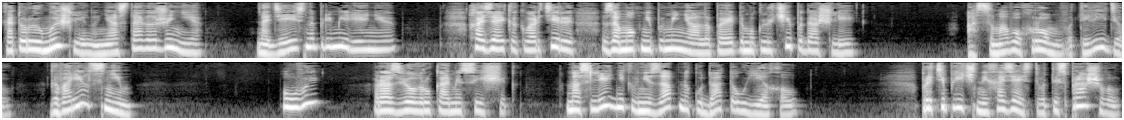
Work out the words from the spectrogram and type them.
которые умышленно не оставил жене, надеясь на примирение. Хозяйка квартиры замок не поменяла, поэтому ключи подошли. «А самого Хромова ты видел? Говорил с ним?» «Увы, — развел руками сыщик. Наследник внезапно куда-то уехал. «Про тепличное хозяйство ты спрашивал?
